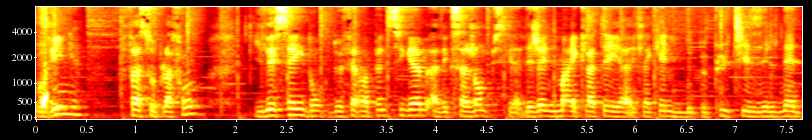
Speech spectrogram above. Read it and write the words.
au ring, face au plafond. Il essaye donc de faire un punsigum avec sa jambe puisqu'il a déjà une main éclatée avec laquelle il ne peut plus utiliser le naine.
